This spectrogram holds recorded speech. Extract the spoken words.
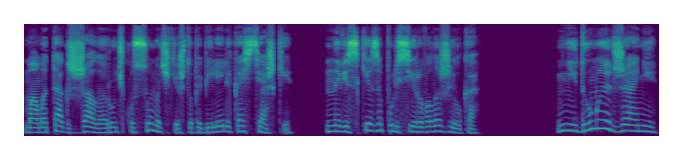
Мама так сжала ручку сумочки, что побелели костяшки. На виске запульсировала жилка. Не думают же они.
